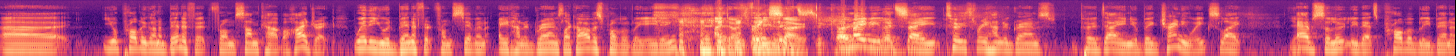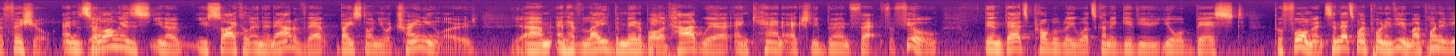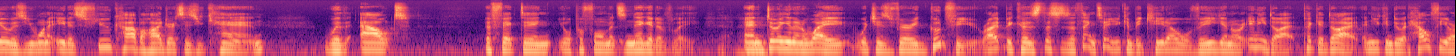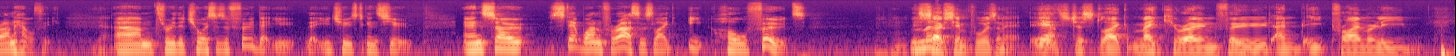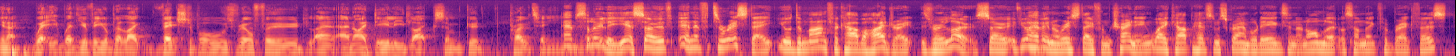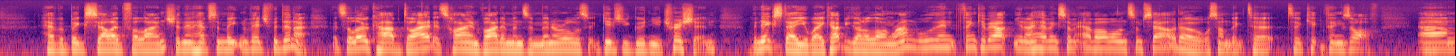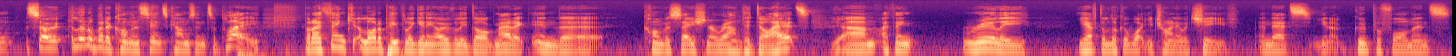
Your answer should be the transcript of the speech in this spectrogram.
uh, you're probably going to benefit from some carbohydrate. Whether you would benefit from seven, eight hundred grams like I was probably eating, I don't think so. But maybe let's say two, three hundred grams per day in your big training weeks, like. Yeah. Absolutely, that's probably beneficial. And so Yeah. long as you know you cycle in and out of that based on your training load, Yeah. um, and have laid the metabolic hardware and can actually burn fat for fuel, then that's probably what's going to give you your best performance. And that's my point of view. My point of view is you want to eat as few carbohydrates as you can without affecting your performance negatively. And doing it in a way which is very good for you, right? Because this is a thing too. You can be keto or vegan or any diet, pick a diet, and you can do it healthy or unhealthy Yeah. um, through the choices of food that you that you choose to consume. And so, step one for us is like eat whole foods. Mm-hmm. It's Li- so simple, isn't it? Yeah. It's just like make your own food and eat primarily, you know, whether you're vegan, but like vegetables, real food, and, and ideally like some good protein. Absolutely, yeah. So, if and if it's a rest day, your demand for carbohydrate is very low. So, if you're having a rest day from training, wake up, have some scrambled eggs and an omelette or something for breakfast, have a big salad for lunch, and then have some meat and veg for dinner. It's a low carb diet. It's high in vitamins and minerals. It gives you good nutrition. The next day you wake up, you got a long run. Well, then think about you know having some avo on some sourdough or something to to kick things off. Um, so a little bit of common sense comes into play, but I think a lot of people are getting overly dogmatic in the conversation around the diets. Yeah. Um, I think really you have to look at what you're trying to achieve, and that's you know good performance,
